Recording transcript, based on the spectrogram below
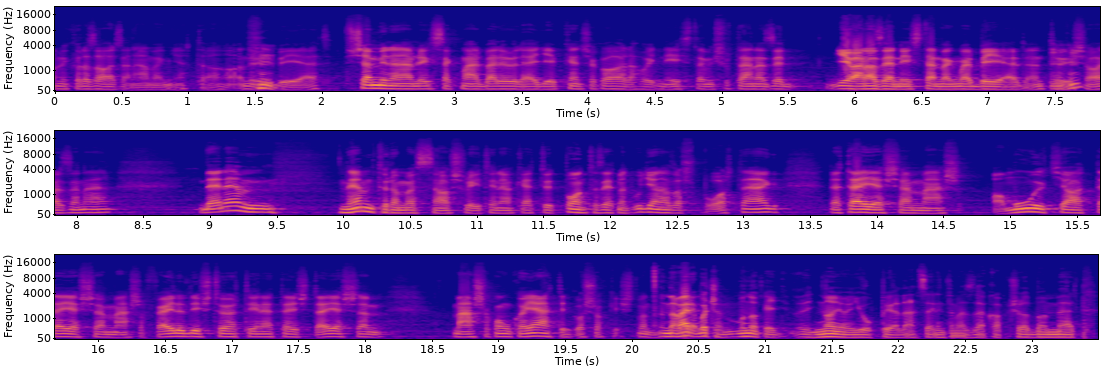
amikor az Arsenal megnyerte a, a női. Semmire nem emlékszek már belőle egyébként, csak arra, hogy néztem, és utána azért, nyilván azért néztem meg, mert BL döntő uh-huh. is Arsenal. De nem, nem tudom összehasonlítani a kettőt, pont azért, mert ugyanaz a sportág, de teljesen más a múltja, teljesen más a fejlődés története, és teljesen mások a játékosok is. Na várj, bocsánat, mondok egy, egy nagyon jó példát szerintem ezzel kapcsolatban, mert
